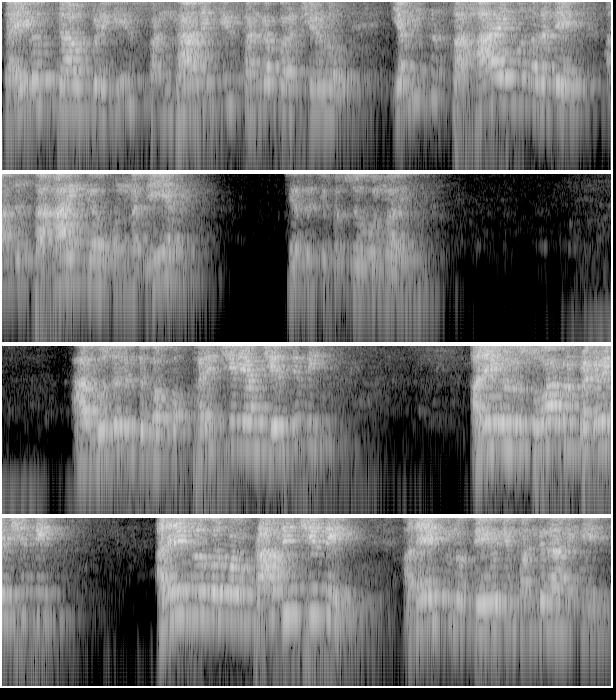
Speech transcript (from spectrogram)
దైవ సేవకుడికి సంఘానికి సంఘ పరీక్షలో ఎంత సహాయంగా ఉన్నదంటే అంత సహాయంగా ఉన్నది అని చరిత్ర చెప్పచ్చు ఉన్నది. ఆ రోజులు ఇంత గొప్ప పరిచర్యం చేసింది. అనేకులకు సువార్తను ప్రకటించింది. అనేకుల కొరకు ఆమె ప్రార్థించింది. అనేకులు దేవుని మందిరానికి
